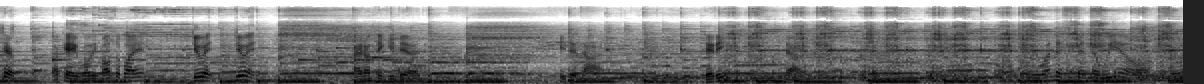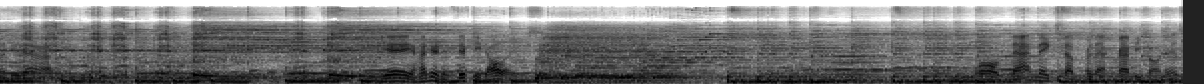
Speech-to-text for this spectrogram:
there. Okay, will he multiply it? Do it, do it. I don't think he did. He did not. Did he? No. We want to spin the wheel. We want to do that. Yay, $150. Well, that makes up for that crappy bonus.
